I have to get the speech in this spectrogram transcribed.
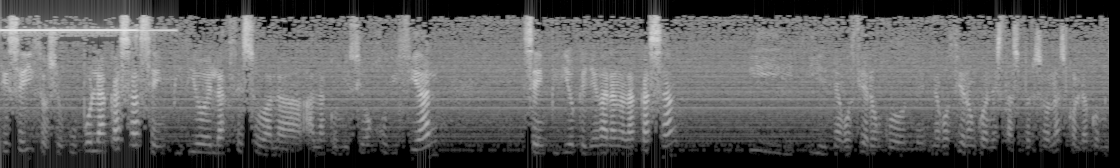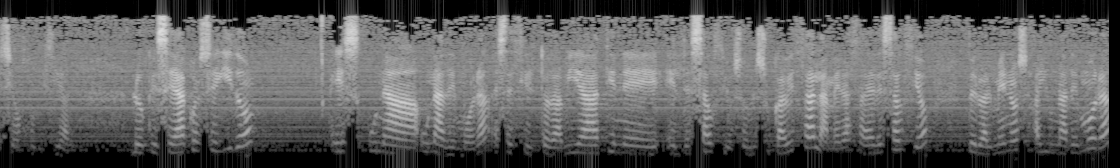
¿Qué se hizo? Se ocupó la casa, se impidió el acceso a la, comisión judicial, se impidió que llegaran a la casa y, y negociaron, con, negociaron con estas personas, con la comisión judicial. Lo que se ha conseguido es una, una demora, es decir, todavía tiene el desahucio sobre su cabeza, la amenaza de desahucio, pero al menos hay una demora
